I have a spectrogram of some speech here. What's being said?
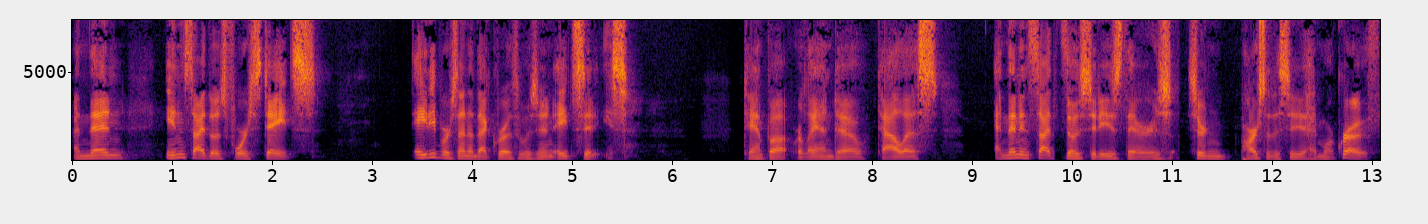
And then inside those four states, 80% of that growth was in eight cities Tampa, Orlando, Dallas, And then inside those cities, there's certain parts of the city that had more growth.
